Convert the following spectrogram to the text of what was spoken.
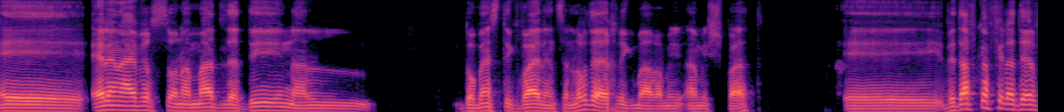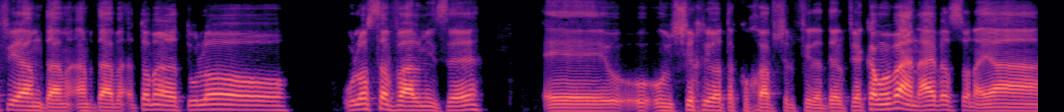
אה, אלן אייברסון עמד לדין על דומסטיק ויילנס, אני לא יודע איך נגמר המשפט. אה, ודווקא פילדלפיה עמדה, עמדה, זאת אומרת, הוא לא, הוא לא סבל מזה. אה, הוא, הוא המשיך להיות הכוכב של פילדלפיה. כמובן, אייברסון היה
